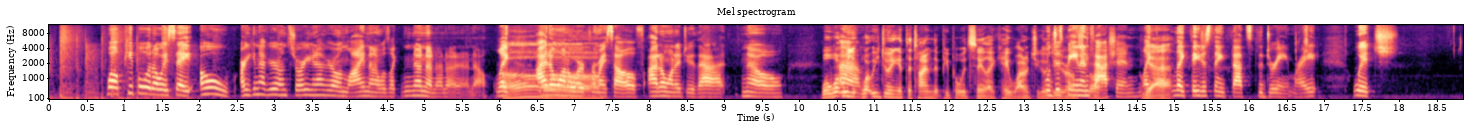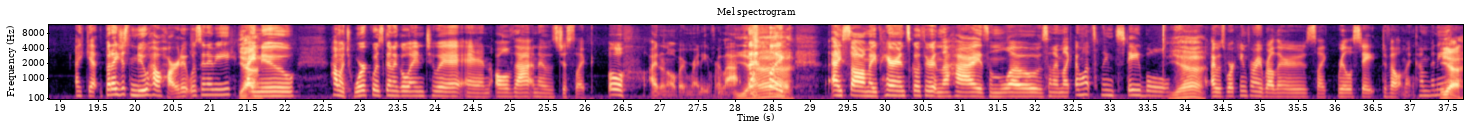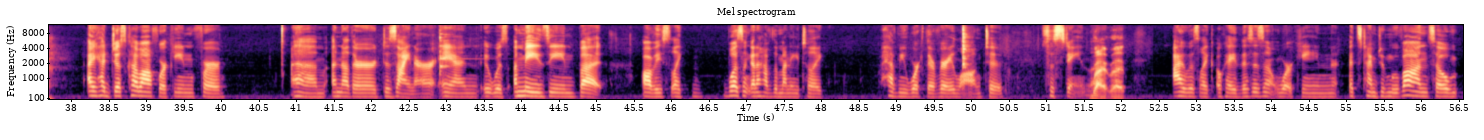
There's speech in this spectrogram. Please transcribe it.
Well, people would always say, "Oh, are you gonna have your own store? Are you gonna have your own line?" And I was like, "No, no, no, no, no, no. Like, I don't want to work for Oh. myself. I don't want to do that. No." Well, what were you Um, what were you doing at the time that people would say like, hey, why don't you go well do just being in store? fashion like Yeah. like they just think that's the dream right which i get but i just knew how hard it was going to be Yeah. i knew how much work was going to go into it and all of that and i was just like oh i don't know if i'm ready for that Yeah. like i saw my parents go through it in the highs and lows and i'm like i want something stable Yeah. i was working for my brother's like real estate development company Yeah. I had just come off working for um, another designer, and it was amazing, but obviously, like, wasn't gonna have the money to like have me work there very long to sustain. that. Right. Right. I was like, okay, this isn't working. It's time to move on. So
